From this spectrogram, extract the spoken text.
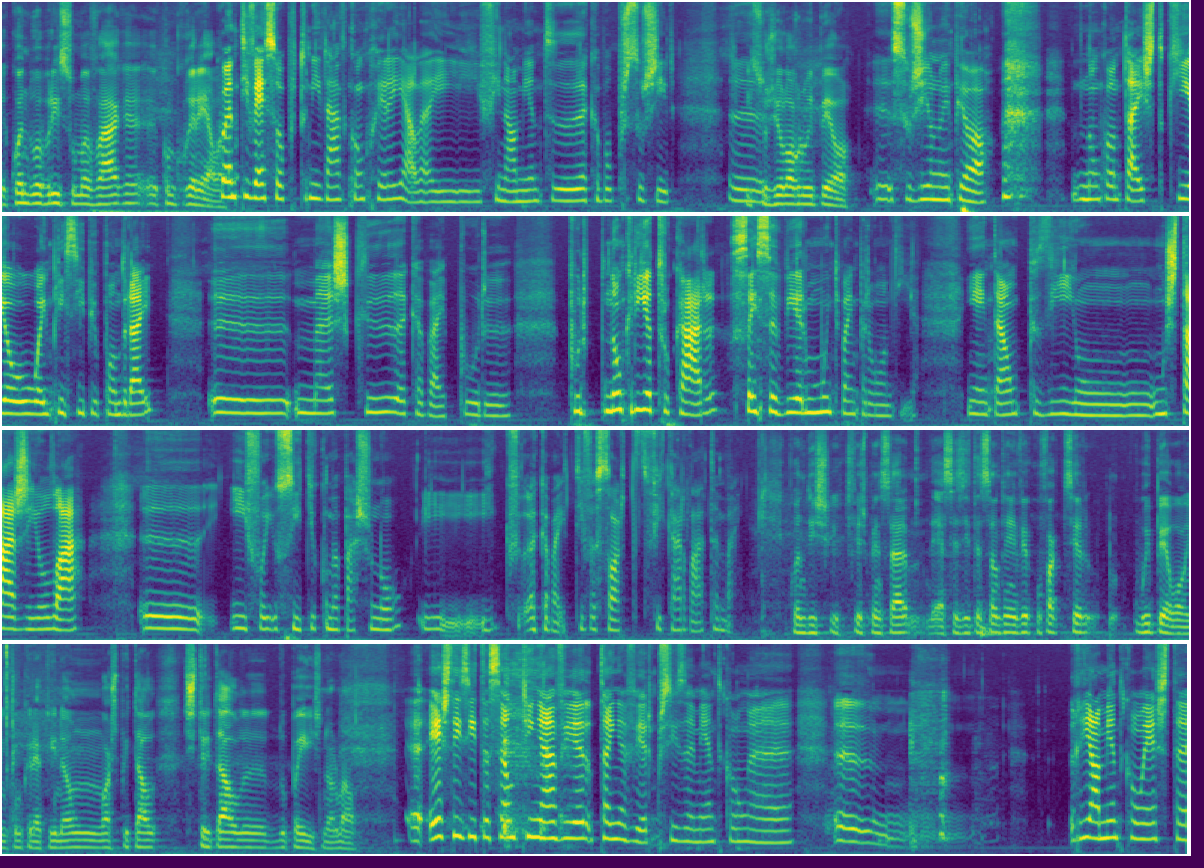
quando abrisse uma vaga, concorrer a ela? Quando tivesse a oportunidade de concorrer a ela e finalmente acabou por surgir. E surgiu logo no IPO? Surgiu no IPO, num contexto que eu, em princípio, ponderei, eh, mas que acabei por, eh, por não queria trocar sem saber muito bem para onde ia. E então pedi um, um estágio lá uh, e foi o sítio que me apaixonou e, que acabei, tive a sorte de ficar lá também. Quando diz que fez pensar, essa hesitação tem a ver com o facto de ser o IPO em concreto e não um hospital distrital do país normal. Eh, esta hesitação tinha a ver, tem a ver precisamente com a. Uh, realmente com esta,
